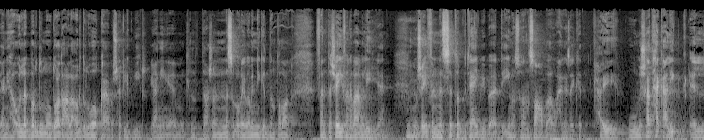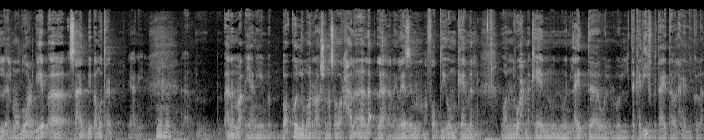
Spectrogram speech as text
يعني هقول لك برضو الموضوع ده على أرض الواقع بشكل كبير. يعني أنت عشان الناس القريبة مني جدا طبعا فأنت شايف أنا بعمل إيه يعني؟ وشايف إن ال set up بتاعي بيبقى قد إيه مثلا صعب أو حاجة زي كده؟ حقيقي. ومش هضحك عليك ال- الموضوع بيبقى ساعات بيبقى متعب. يعني أنا مع- يعني كل مرة عشان أصور حلقة لأ لأ أنا لازم أفضي يوم كامل ونروح مكان والعدة وال- والتكاليف بتاعتها والحاجات دي كلها.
